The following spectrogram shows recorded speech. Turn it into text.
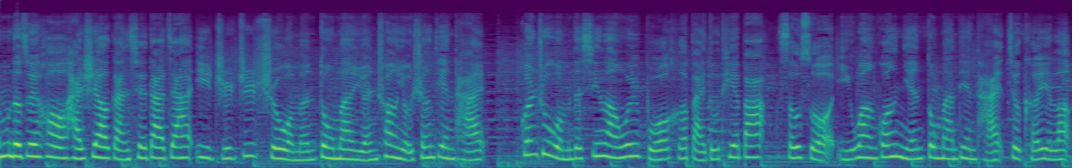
节目的最后，还是要感谢大家一直支持我们动漫原创有声电台。关注我们的新浪微博和百度贴吧，搜索“一万光年动漫电台”就可以了。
